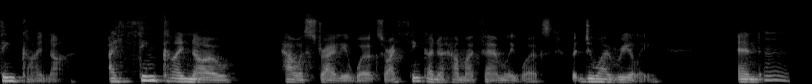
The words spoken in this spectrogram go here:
think I know? I think I know how Australia works, or I think I know how my family works, but do I really? And mm.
